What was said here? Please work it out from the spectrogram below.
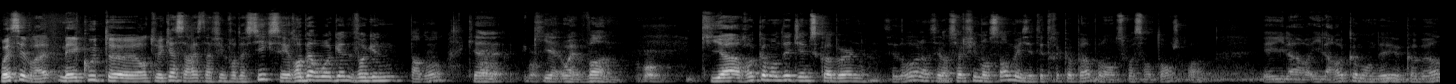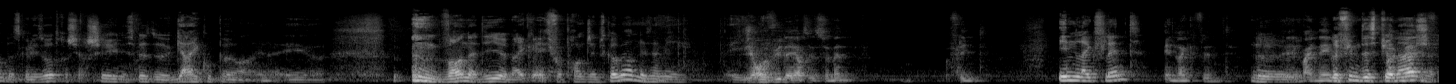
Ouais, c'est vrai. Mais écoute, euh, en tous les cas, ça reste un film fantastique. C'est Robert Vaughan, Vaughan pardon, qui a, Vaughan. qui a, ouais, Vaughn, Bon, qui a recommandé James Coburn. C'est drôle, hein, c'est leur seul film ensemble, mais ils étaient très copains pendant 60 ans, je crois. Et il a, il a recommandé Coburn parce que les autres cherchaient une espèce de Gary Cooper. hein. Et euh, Vaughn a dit bah, il faut prendre James Coburn, les amis. J'ai revu d'ailleurs cette semaine Flint. In Like Flint, In Like Flint. le, Name film d'espionnage,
